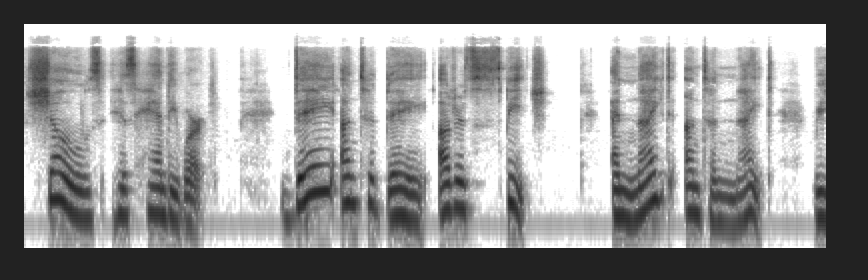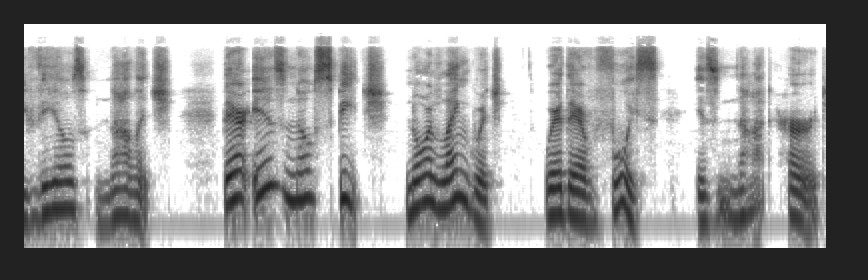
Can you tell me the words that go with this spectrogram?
shows his handiwork. Day unto day utters speech, and night unto night reveals knowledge. There is no speech nor language where their voice is not heard.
